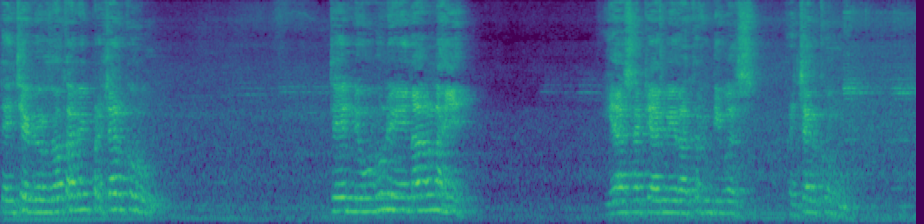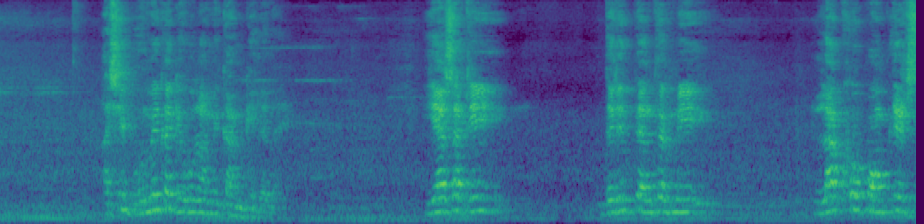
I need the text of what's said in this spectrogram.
त्यांच्या विरोधात आम्ही प्रचार करू. ते निवडून येणार नाहीत. यासाठी आम्ही रात्रंदिवस प्रचार करू. अशी भूमिका घेऊन आम्ही काम केलेलं आहे. यासाठी दलित मी लाखो पॉम्पलेट्स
